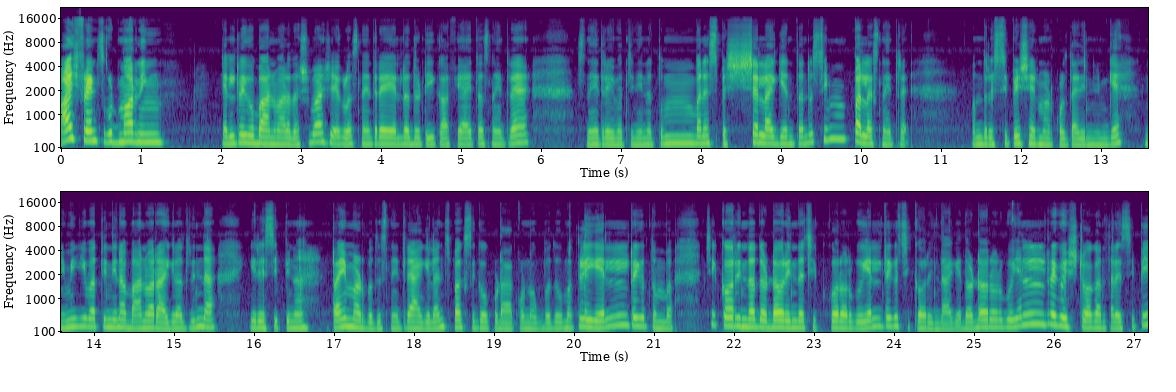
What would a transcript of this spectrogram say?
ಹಾಯ್ ಫ್ರೆಂಡ್ಸ್ ಗುಡ್ ಮಾರ್ನಿಂಗ್ ಎಲ್ರಿಗೂ ಭಾನುವಾರದ ಶುಭಾಶಯಗಳು ಸ್ನೇಹಿತರೆ. ಎಲ್ಲರದ್ದು ಟೀ, ಕಾಫಿ ಆಯಿತು ಸ್ನೇಹಿತರೆ? ಸ್ನೇಹಿತರೆ, ಇವತ್ತಿನ ದಿನ ತುಂಬಾ ಸ್ಪೆಷಲ್ಲಾಗಿ ಅಂತಂದರೆ ಸಿಂಪಲ್ಲಾಗಿ ಸ್ನೇಹಿತರೆ. ಒಂದು ರೆಸಿಪಿ ಶೇರ್ ಮಾಡ್ಕೊಳ್ತಾ ಇದ್ದೀನಿ ನಿಮಗೆ. ನಿಮಗೆ ಇವತ್ತಿನ ದಿನ ಭಾನುವಾರ ಆಗಿರೋದ್ರಿಂದ ಈ ರೆಸಿಪಿನ ಟ್ರೈ ಮಾಡ್ಬೋದು ಸ್ನೇಹಿತರೆ. ಹಾಗೆ ಲಂಚ್ ಬಾಕ್ಸಿಗೂ ಕೂಡ ಹಾಕೊಂಡು ಹೋಗ್ಬೋದು. ಮಕ್ಕಳಿಗೆ ಎಲ್ರಿಗೂ ತುಂಬ ಚಿಕ್ಕವರಿಂದ ದೊಡ್ಡವರಿಂದ ಚಿಕ್ಕವರವ್ರಿಗೂ ಎಲ್ರಿಗೂ ಚಿಕ್ಕವರಿಂದ ಹಾಗೆ ದೊಡ್ಡವ್ರವ್ರಿಗೂ ಎಲ್ರಿಗೂ ಇಷ್ಟವಾಗೋಂಥ ರೆಸಿಪಿ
